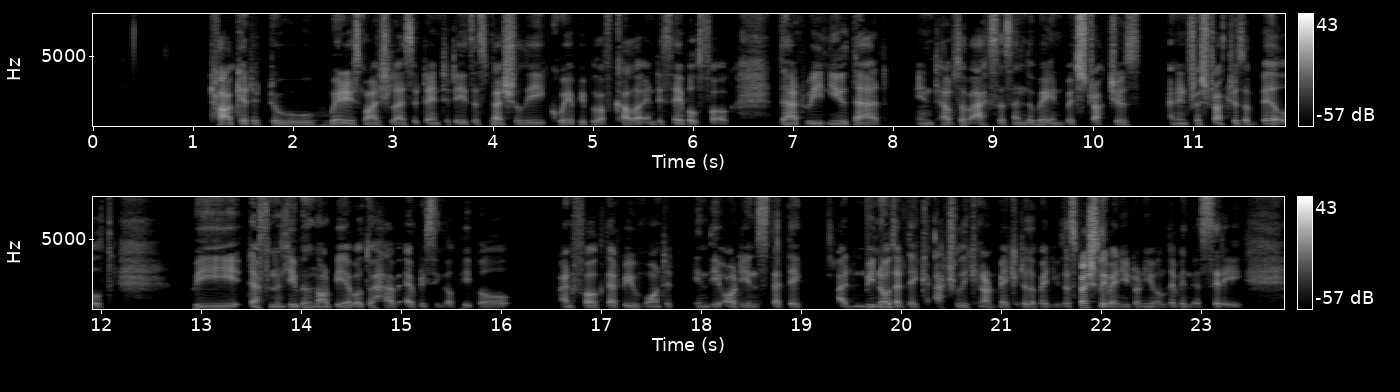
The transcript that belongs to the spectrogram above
targeted to various marginalized identities, especially queer people of color and disabled folk, that we knew that in terms of access and the way in which structures and infrastructures are built, we definitely will not be able to have every single people and folk that we wanted in the audience that they we know that they actually cannot make it to the venues, especially when you don't even live in the city.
